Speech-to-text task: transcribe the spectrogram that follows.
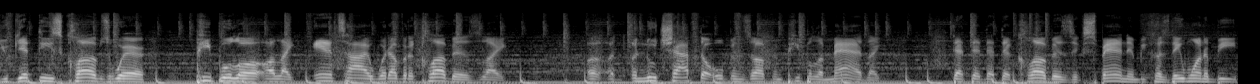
You get these clubs where people are, are like anti whatever the club is. Like a, a, a new chapter opens up and people are mad. Like that that, that their club is expanding because they want to be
